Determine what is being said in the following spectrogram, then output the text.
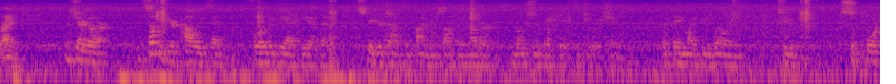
Mr. Aguilar, some of your colleagues have floated the idea that Speaker Johnson finds himself in another motion to vacate situation, that they might be willing to support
